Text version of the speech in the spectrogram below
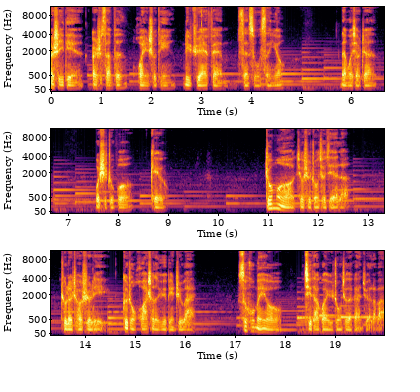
二十一点二十三分，欢迎收听荔枝 FM 三四五三幺南瓜小站，我是主播 Q。周末就是中秋节了，除了超市里各种花哨的月饼之外，似乎没有其他关于中秋的感觉了吧？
